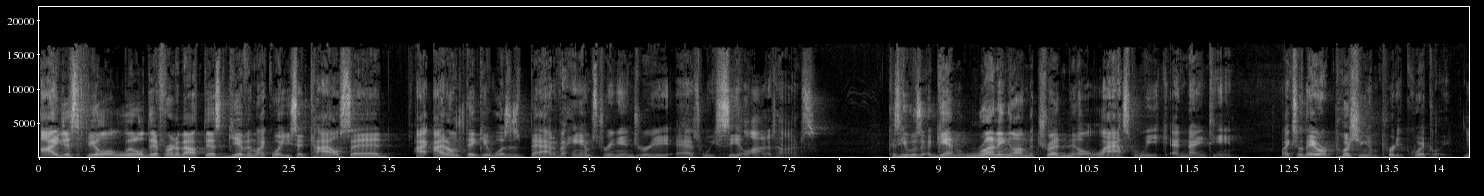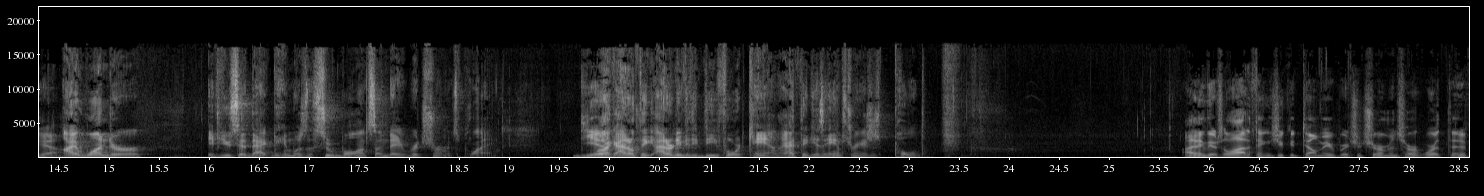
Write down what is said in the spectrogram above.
I just feel a little different about this, given like what you said, Kyle said. I, I don't think it was as bad of a hamstring injury as we see a lot of times, because he was again running on the treadmill last week at 19. Like so, they were pushing him pretty quickly. Yeah. I wonder if you said that game was the Super Bowl on Sunday, Rich Sherman's playing. Yeah. Or like I don't think I don't even think Dee Ford can. Like I think his hamstring is just pulled. I think there's a lot of things you could tell me Richard Sherman's hurt worth than if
